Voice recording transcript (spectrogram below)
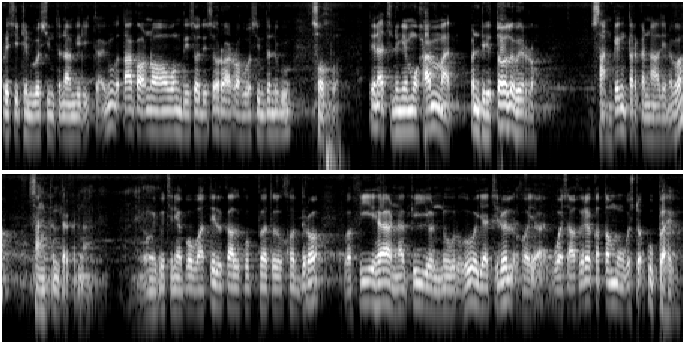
presiden Washington Amerika. Iku takokno wong desa-desa ora roh Washington iku sapa. Tapi jenenge Muhammad, pendeta luwih roh. Saking terkenalin apa? Saking terkenal. Wong iku jenenge apa? Watil kal kubatul khadra wa fiha nabiyyun nuruhu yajlul khaya. Wes akhirnya ketemu wis tok kubah.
